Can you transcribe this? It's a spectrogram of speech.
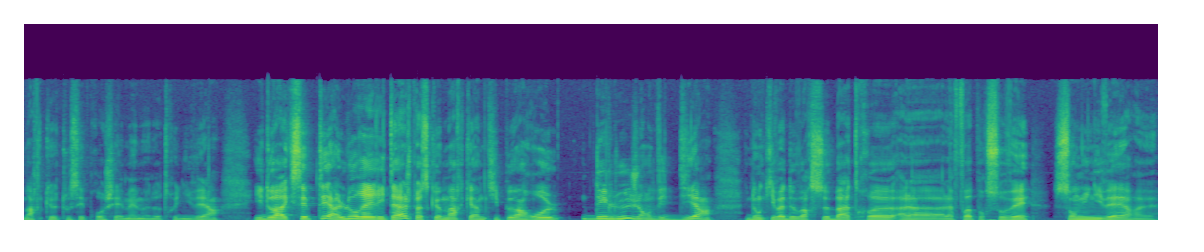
Marc, tous ses proches et même notre univers. Il doit accepter un lourd héritage parce que Marc a un petit peu un rôle d'élu, j'ai envie de dire. Donc, il va devoir se battre à la, à la fois pour sauver son univers.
